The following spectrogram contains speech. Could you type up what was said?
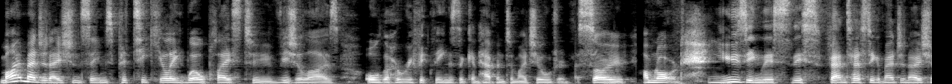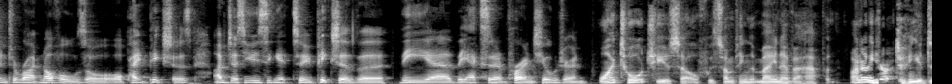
My imagination seems particularly well placed to visualize all the horrific things that can happen to my children. So I'm not using this this fantastic imagination to write novels or, or paint pictures. I'm just using it to picture the the uh, the accident prone children. Why torture yourself with something that may never happen. I know you're not doing it.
